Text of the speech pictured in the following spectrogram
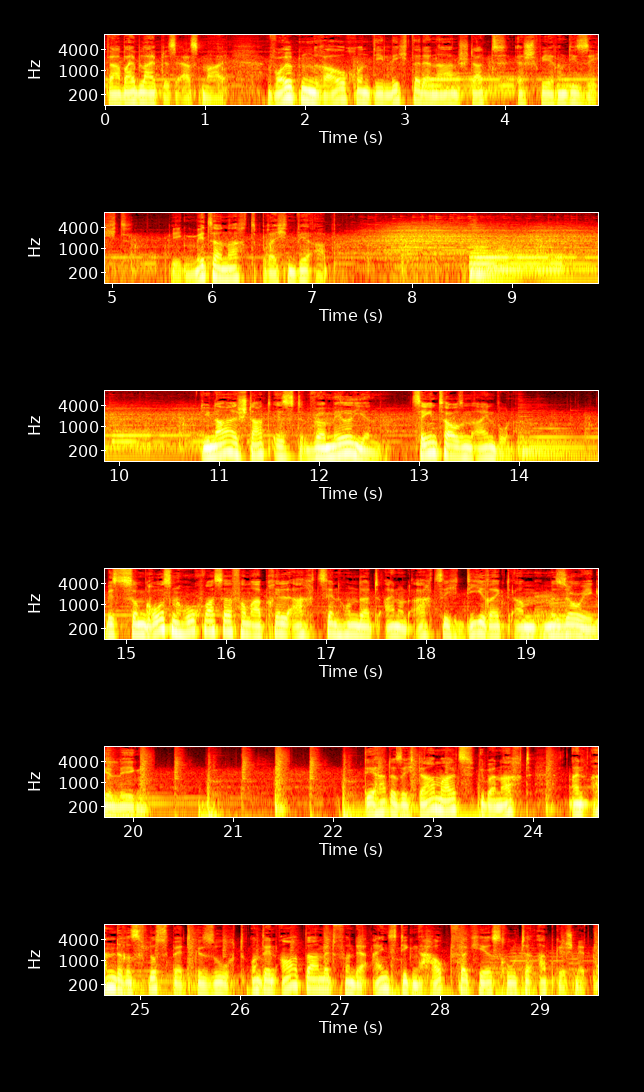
Dabei bleibt es erstmal. Wolken, Rauch und die Lichter der nahen Stadt erschweren die Sicht. Gegen Mitternacht brechen wir ab. Die nahe Stadt ist Vermilion, 10.000 Einwohner. Bis zum großen Hochwasser vom April 1881 direkt am Missouri gelegen. Der hatte sich damals über Nacht ein anderes Flussbett gesucht und den Ort damit von der einstigen Hauptverkehrsroute abgeschnitten.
